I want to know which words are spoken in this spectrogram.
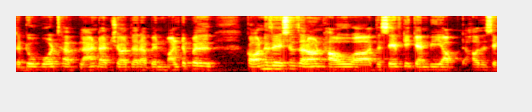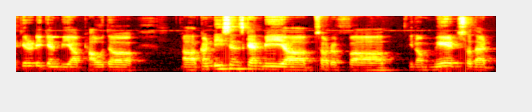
the two boards have planned. I'm sure there have been multiple conversations around how uh, the safety can be upped, how the security can be upped, how the uh, conditions can be uh, sort of uh, you know made so that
